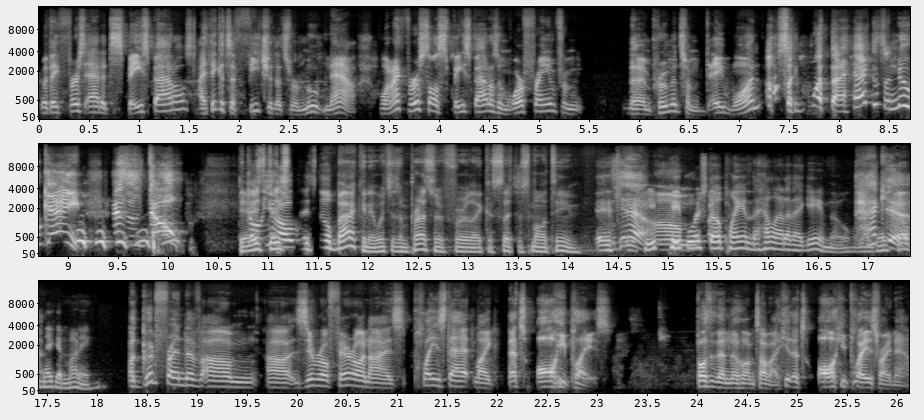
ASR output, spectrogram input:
where they first added space battles. I think it's a feature that's removed now. When I first saw space battles in Warframe from the improvements from day one, I was like, "What the heck? It's a new game. This is dope." Yeah, Don't- they, you know- they're still backing it, which is impressive for like a, such a small team. It's, Yeah, pe- um, people are still playing the hell out of that game though. Like, Heck they're yeah. still making money. a good friend of um uh Zero Pharaoh and I's plays that like that's all he plays. Both of them know who I'm talking about. He, that's all he plays right now.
